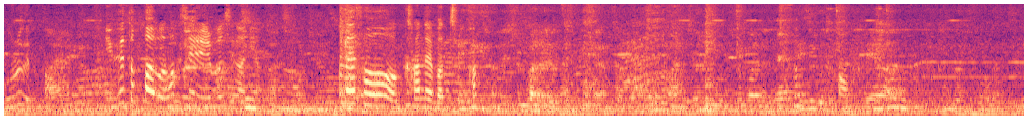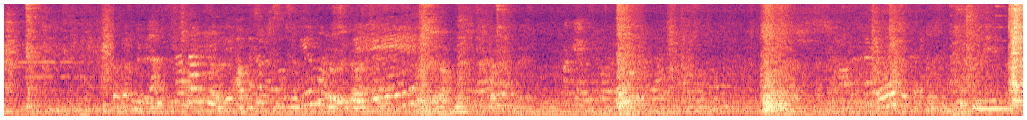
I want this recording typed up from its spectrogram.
모르겠다. 이 회덮밥은 확실히 일본식 아니야. 손에서 간을 맞출까? 어. 연아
